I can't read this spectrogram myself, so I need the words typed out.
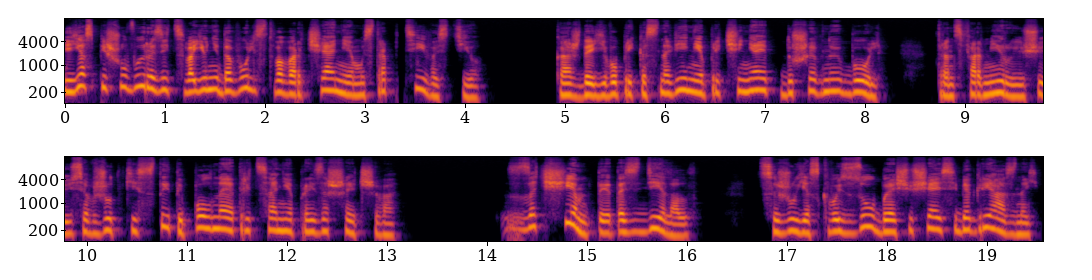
и я спешу выразить свое недовольство ворчанием и строптивостью. Каждое его прикосновение причиняет душевную боль трансформирующуюся в жуткий стыд и полное отрицание произошедшего. «Зачем ты это сделал?» Цежу я сквозь зубы, ощущая себя грязной.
